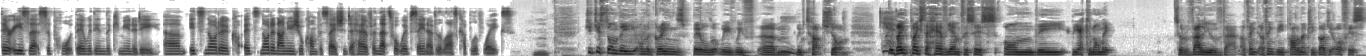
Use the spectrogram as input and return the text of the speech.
there is that support there within the community. Um, it's not a it's not an unusual conversation to have, and that's what we've seen over the last couple of weeks. Mm. Just on the on the Greens bill that we've we've um, mm. we've touched on, yeah. they've placed a heavy emphasis on the the economic sort of value of that. I think I think the Parliamentary Budget Office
